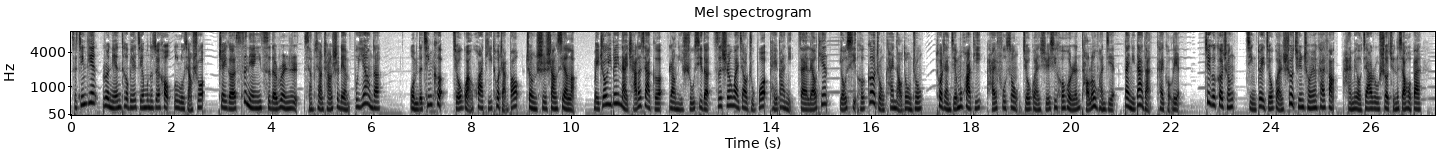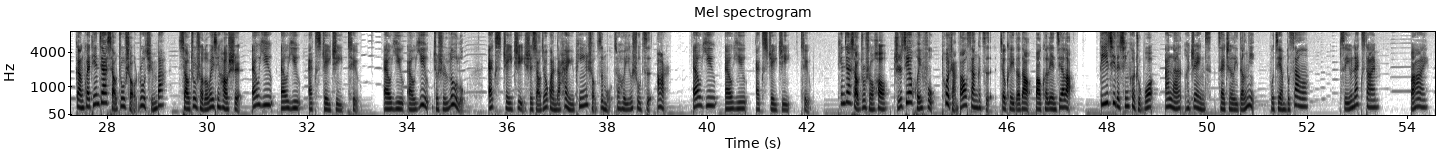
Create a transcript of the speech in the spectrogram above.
在今天闰年特别节目的最后，露露想说，这个四年一次的闰日，想不想尝试点不一样的？我们的轻课酒馆话题拓展包正式上线了， 每周一杯奶茶的价格，让你熟悉的资深外教主播陪伴你在聊天、游戏和各种开脑洞中拓展节目话题，还附送酒馆学习合伙人讨论环节，带你大胆开口练。这个课程仅对酒馆社群成员开放，还没有加入社群的小伙伴，赶快添加小助手入群吧。小助手的微信号是 l u l u x j g two，l u l u 就是露露。XJG 是小酒馆的汉语拼音首字母，最后一个数字二，L U L U X J G two。添加小助手后，直接回复“拓展包”三个字，就可以得到报课链接了。第一期的新课主播安兰和 James 在这里等你，不见不散哦。See you next time. Bye.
